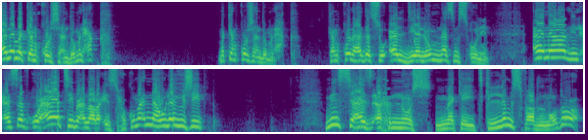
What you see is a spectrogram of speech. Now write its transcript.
أنا ما كنقولش عندهم الحق. ما كنقولش عندهم الحق. كنقول هذا السؤال ديالهم ناس مسؤولين. أنا للأسف أعاتب على رئيس الحكومة أنه لا يجيب. من سي عز اخنوش ما كيتكلمش في هذا الموضوع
